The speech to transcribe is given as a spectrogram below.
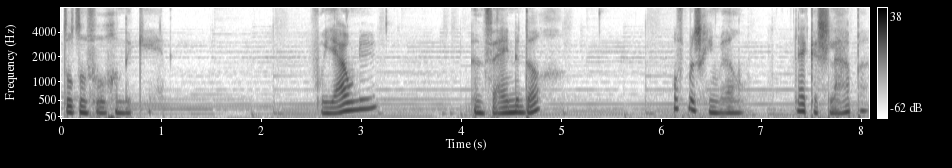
tot een volgende keer. Voor jou nu een fijne dag. Of misschien wel lekker slapen.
